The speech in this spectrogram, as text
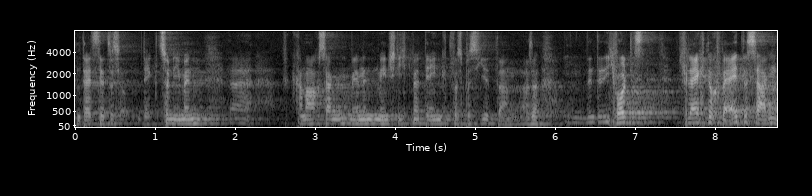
Und da jetzt etwas wegzunehmen, äh, kann man auch sagen, wenn ein Mensch nicht mehr denkt, was passiert dann? Also ich wollte vielleicht noch weiter sagen,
